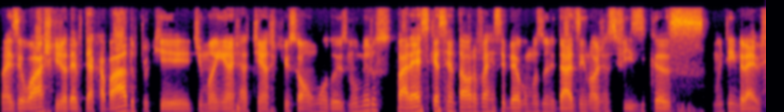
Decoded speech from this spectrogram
mas eu acho que já deve ter acabado, porque de manhã já tinha acho que só um ou dois números. Parece que a Centauro vai receber algumas unidades em lojas físicas muito em breve.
